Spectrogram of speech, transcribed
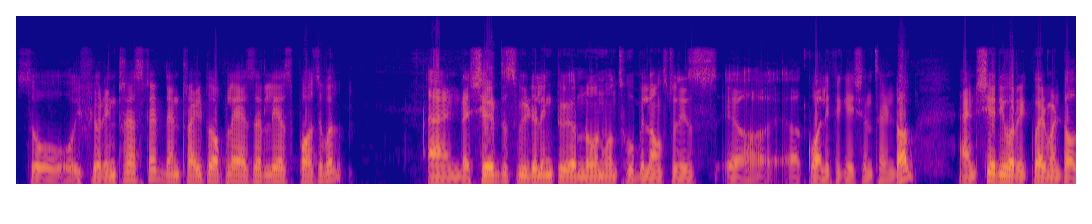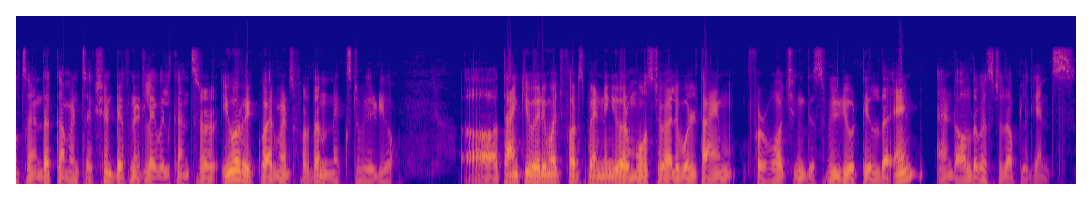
So if you're interested then try to apply as early as possible and share this video link to your known ones who belongs to these uh, uh, qualifications and all and share your requirement also in the comment section. Definitely i will consider your requirements for the next video uh, thank you very much for spending your most valuable time for watching this video till the end and all the best to the applicants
